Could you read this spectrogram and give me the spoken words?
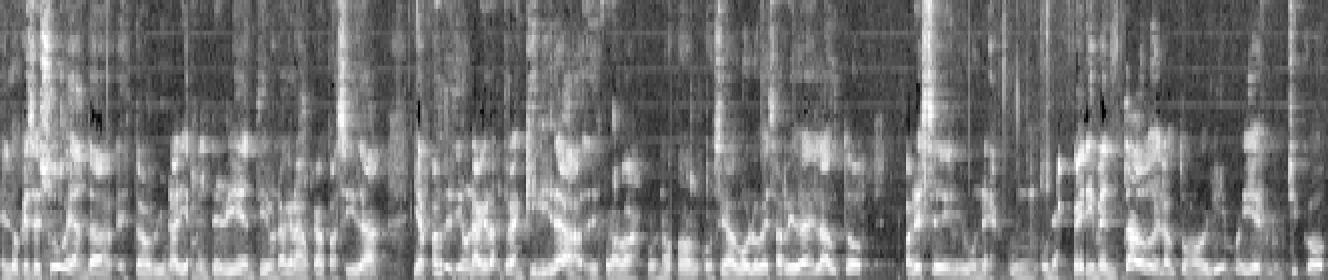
en lo que se sube anda extraordinariamente bien, tiene una gran capacidad y aparte tiene una gran tranquilidad de trabajo, ¿no? O sea, vos lo ves arriba del auto parece un, un, experimentado del automovilismo y es un chico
